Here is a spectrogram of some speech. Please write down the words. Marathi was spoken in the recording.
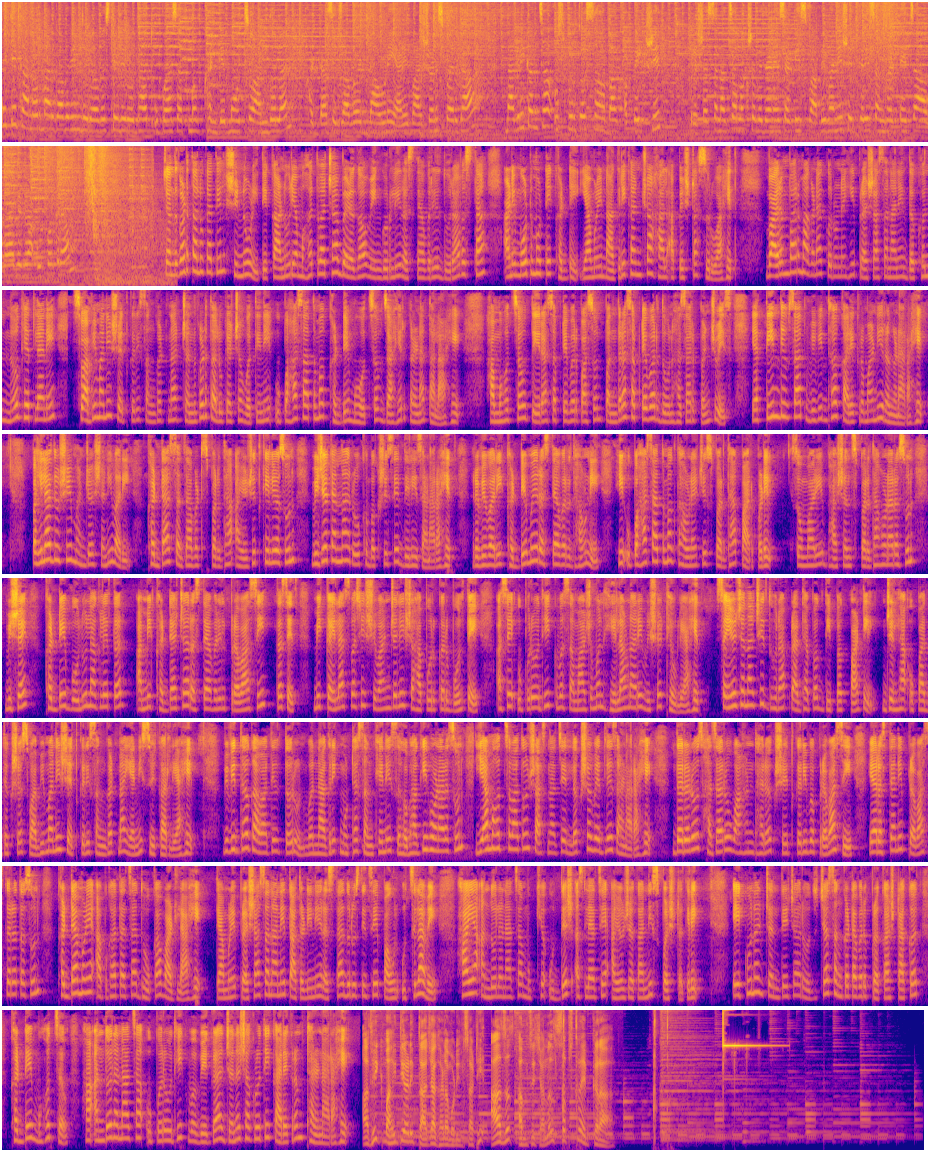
मुंबई ते कानोर मार्गावरील दुरावस्थेविरोधात उपहासात्मक खंडे महोत्सव आंदोलन खड्डा सजावट धावणे आणि भाषण स्पर्धा. नागरिकांचा उत्स्फूर्त सहभाग अपेक्षित. प्रशासनाचं लक्ष वेधण्यासाठी स्वाभिमानी शेतकरी संघटनेचा आगळावेगळा उपक्रम. चंदगड तालुक्यातील शिनोळी ते कानूर या महत्त्वाच्या बेळगाव वेंगुर्ली रस्त्यावरील दुरावस्था आणि मोठमोठे खड्डे यामुळे नागरिकांच्या हाल अपेष्टा सुरू आहेत. वारंवार मागण्या करूनही प्रशासनाने दखल न घेतल्याने स्वाभिमानी शेतकरी संघटना चंदगड तालुक्याच्या वतीने उपहासात्मक खड्डे महोत्सव जाहीर करण्यात आला आहे. हा महोत्सव तेरा सप्टेंबरपासून पंधरा सप्टेंबर दोन हजार पंचवीस या तीन दिवसात विविध कार्यक्रमांनी रंगणार आहे. पहिल्या दिवशी म्हणजे शनिवारी खड्डा सजावट स्पर्धा आयोजित केली असून विजेत्यांना रोख बक्षिसे दिली जाणार आहेत. रविवारी खड्डेमय रस्त्यावर धावणे ही उपहासात्मक धावण्याची स्पर्धा पार पडेल. सोमवारी भाषण स्पर्धा होणार असून विषय खड्डे बोलू लागले तर आम्ही खड्ड्याच्या रस्त्यावरील प्रवासी तसेच मी कैलासवासी शिवांजली शहापूरकर बोलते असे उपरोधिक व समाजमन हेलावणारे विषय ठेवले आहेत. संयोजनाची धुरा प्राध्यापक दीपक पाटील जिल्हा उपाध्यक्ष स्वाभिमानी शेतकरी संघटना यांनी स्वीकारली आहे. विविध गावातील तरुण व नागरिक मोठ्या संख्येने सहभागी होणार असून या महोत्सवातून शासनाचे लक्ष वेधले जाणार आहे. दररोज हजारो वाहनधारक शेतकरी व प्रवासी या रस्त्याने प्रवास करत असून खड्ड्यामुळे अपघाताचा धोका वाढला आहे. त्यामुळे प्रशासनाने तातडीने रस्ता दुरुस्तीचे पाऊल उचलावे हा या आंदोलनाचा मुख्य उद्देश असल्याचे आयोजकांनी स्पष्ट केले. एकूणच जनतेच्या रोजच्या संकटावर प्रकाश टाकत खड्डे महोत्सव हा आंदोलनाचा उपरोधिक व वेगळा जनजागृती कार्यक्रम ठरणार आहे. अधिक माहिती आणि ताज्या घडामोडींसाठी आजच आमचे चॅनल सबस्क्राईब करा.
